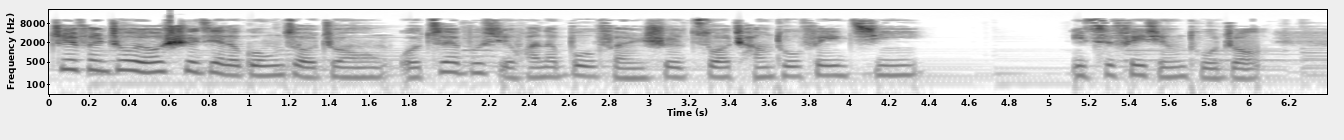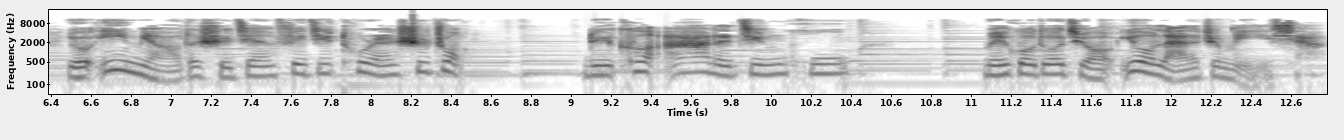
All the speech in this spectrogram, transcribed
这份周游世界的工作中，我最不喜欢的部分是坐长途飞机。一次飞行途中，有一秒的时间，飞机突然失重，旅客啊的惊呼。没过多久，又来了这么一下，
